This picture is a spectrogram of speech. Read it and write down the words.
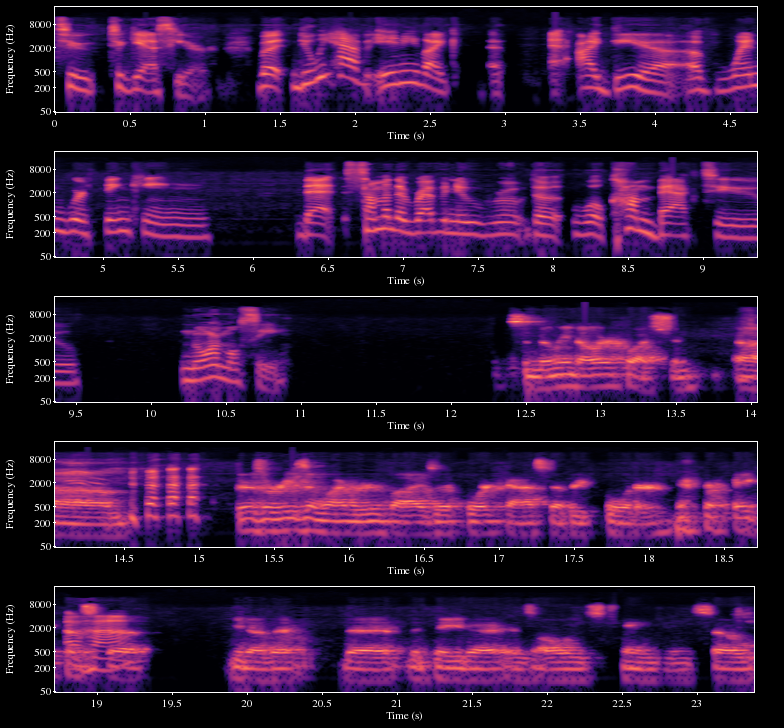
to to guess here. But do we have any like idea of when we're thinking that some of the revenue the, will come back to normalcy? It's a million dollar question. Um, there's a reason why we revise our forecast every quarter, right? Because uh-huh. the, you know, the, the, the data is always changing. So,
